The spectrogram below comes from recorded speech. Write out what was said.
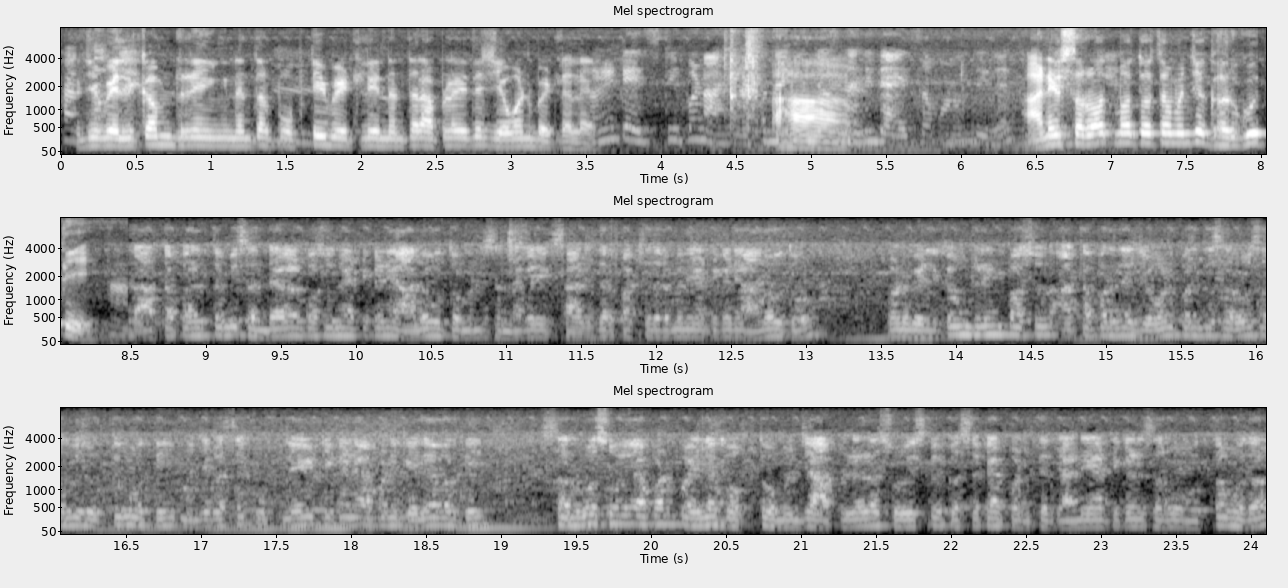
म्हणजे वेलकम ड्रिंक नंतर पोपटी भेटली नंतर आपल्याला इथे जेवण भेटलेलं आहे. आणि टेस्टी पण आहे. असं नाही हा. की त्यांनी द्यायचं म्हणून दिलंय आणि सर्वात महत्वाचं म्हणजे घरगुती. आतापर्यंत मी संध्याकाळपासून या ठिकाणी आलो होतो. म्हणजे संध्याकाळी एक साडेचार पाचच्या दरम्यान या ठिकाणी आलो होतो. पण वेलकम ड्रिंकपासून आतापर्यंत जेवणपर्यंत सर्व सर्विस उत्तम होती. म्हणजे कसं कुठल्याही ठिकाणी आपण गेल्यावरती सर्व सोयी आपण पहिले बघतो. म्हणजे आपल्याला सोयीस्कर कसं काय पडते आणि या ठिकाणी सर्व उत्तम होतं.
